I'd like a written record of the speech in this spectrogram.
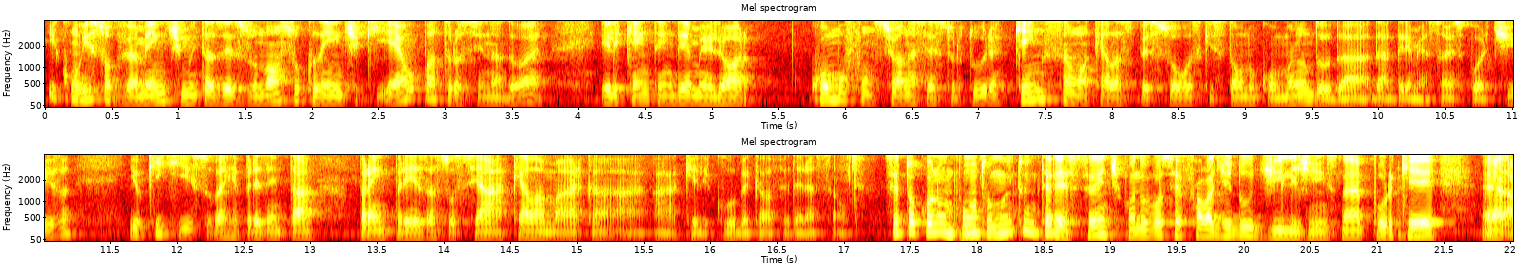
E com isso, obviamente, muitas vezes o nosso cliente, que é o patrocinador, ele quer entender melhor como funciona essa estrutura, quem são aquelas pessoas que estão no comando da, da agremiação esportiva e o que, que isso vai representar para a empresa associar aquela marca àquele clube, àquela federação. Você tocou num ponto muito interessante quando você fala de due diligence, né? porque é, a,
